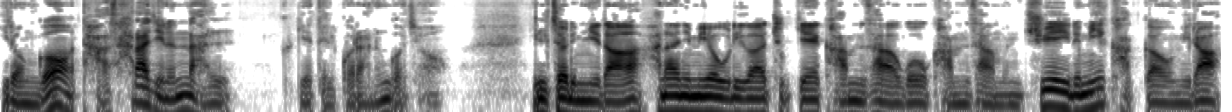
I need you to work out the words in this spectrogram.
이런 거 다 사라지는 날 그게 될 거라는 거죠. 1절입니다. 하나님이여 우리가 주께 감사하고 감사함은 주의 이름이 가까움이라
